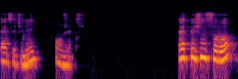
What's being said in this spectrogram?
E seçeneği olacaktır. Evet beşinci soru.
